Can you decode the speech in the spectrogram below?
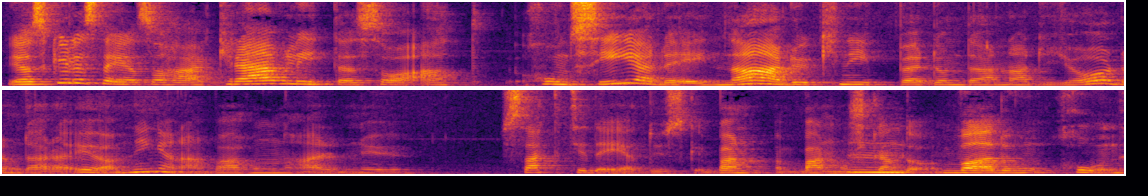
Jag skulle säga så här, kräv lite så att hon ser dig när du kniper de där, när du gör de där övningarna, vad hon har nu sagt till dig att du ska, barn, barnmorskan då, vad hon, hon,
